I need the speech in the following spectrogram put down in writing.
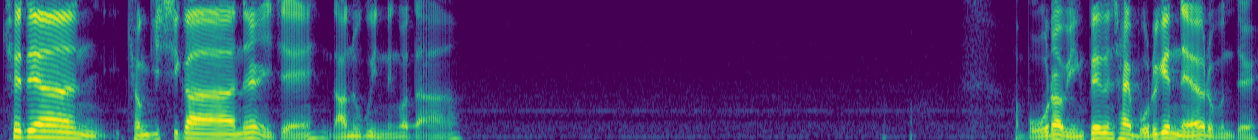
최대한 경기 시간을 이제 나누고 있는 거다. 아, 모라 윙백은 잘 모르겠네요, 여러분들.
